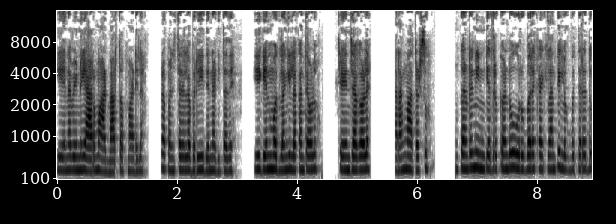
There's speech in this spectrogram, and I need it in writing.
ಏನವೇನು ಯಾರು ಮಾಡ್ಬಾರ್ ತಪ್ಪು ಮಾಡಿಲ್ಲ. ಪ್ರಪಂಚದಲ್ಲೆಲ್ಲ ಬರೀ ಇದೇ ನಡೀತದೆ. ಈಗೇನು ಮೊದ್ಲಂಗಿಲ್ಲಕಂತ ಅವಳು. ಚೇಂಜ್ ಆಗವಳೆ. ಚೆನ್ನಾಗಿ ಮಾತಾಡ್ಸು. ಅನ್ಕೊಂಡ್ರೆ ನಿನ್ಗೆ ಎದ್ರುಕೊಂಡು ಊರಿಗೆ ಬರಕಾಯ್ಕಿಲ್ಲ ಅಂತ ಇಲ್ಲಿಗೆ ಬರ್ತಿರೋದು.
